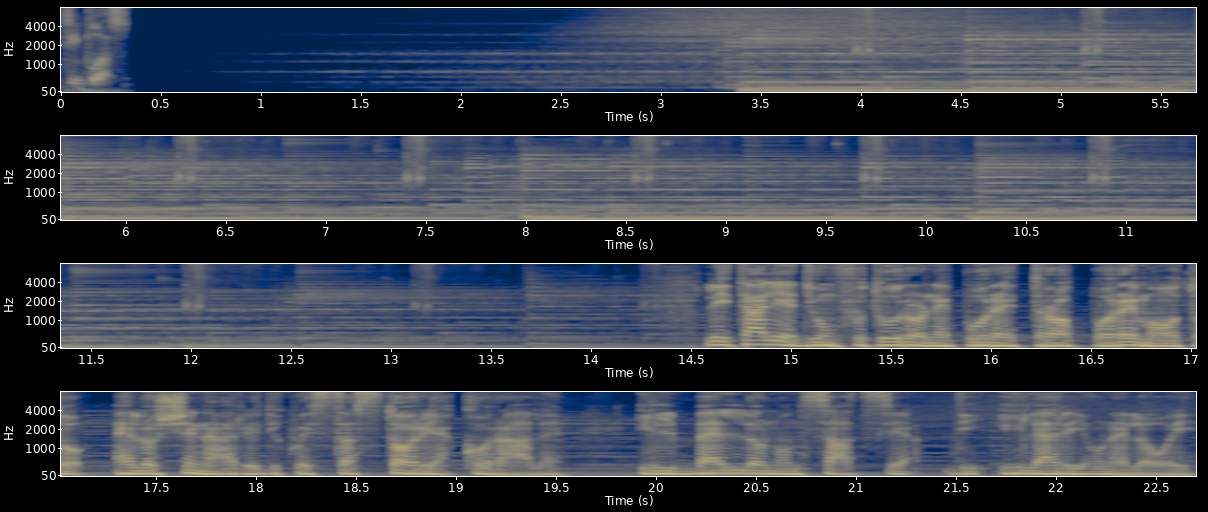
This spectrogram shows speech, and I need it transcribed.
18 plus. L'Italia di un futuro neppure troppo remoto è lo scenario di questa storia corale, Il bello non sazia di Ilarione Loi,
